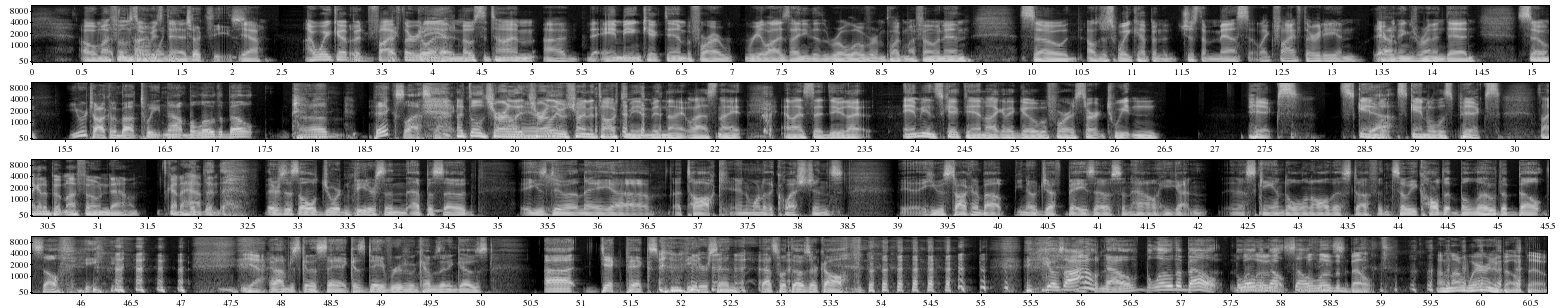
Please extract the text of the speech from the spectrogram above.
oh, my phone's always when dead. You took these. yeah, I wake up at five thirty, and most of the time, uh, the Ambien kicked in before I realized I needed to roll over and plug my phone in. So I'll just wake up in a, just a mess at like five thirty, and Yeah. everything's running dead. So You were talking about tweeting out below the belt uh, pics last night. I told Charlie. Charlie was trying to talk to me at midnight last night, and I said, "Dude, I, Ambien's kicked in. I got to go before I start tweeting pics, scandal, Yeah. scandalous pics. So I got to put my phone down. It's got to happen." There's this old Jordan Peterson episode. He's doing a uh, a talk, and one of the questions he was talking about, you know, Jeff Bezos and how he got in, in a scandal and all this stuff, and so he called it below the belt selfie. yeah, and I'm just gonna say it because Dave Rubin comes in and goes, uh, "Dick pics, Peterson. That's what those are called." he goes, "I don't know, below the belt, below, the belt selfies." Below the belt. I'm not wearing a belt though.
